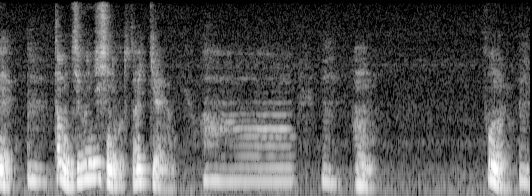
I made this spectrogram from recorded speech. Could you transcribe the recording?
ねえ、うん、多分自分自身のこと大嫌いなの。あーうん。うん。そうなのよ。うん。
